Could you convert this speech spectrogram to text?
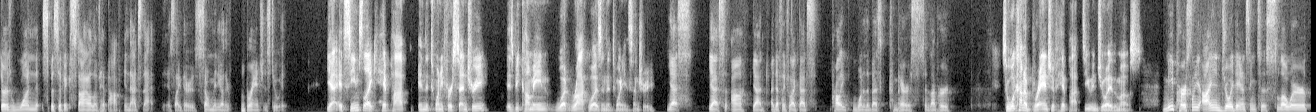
there's one specific style of hip hop and that's that. It's like there's so many other branches to it. yeah, it seems like hip hop in the 21st century is becoming what rock was in the 20th century. Yes. Yes. Uh yeah, I definitely feel like that's probably one of the best comparisons I've heard. So what kind of branch of hip hop do you enjoy the most? Me personally, I enjoy dancing to slower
